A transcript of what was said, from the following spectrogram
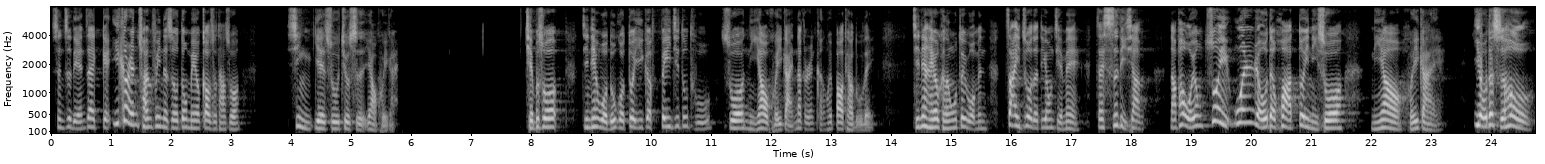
甚至连在给一个人传福音的时候都没有告诉他说，信耶稣就是要悔改。且不说今天我如果对一个非基督徒说你要悔改，那个人可能会暴跳如雷。今天很有可能对我们在座的弟兄姐妹，在私底下，哪怕我用最温柔的话对你说你要悔改，有的时候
